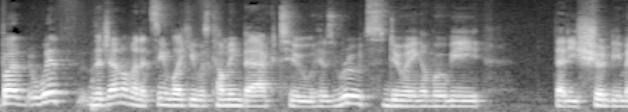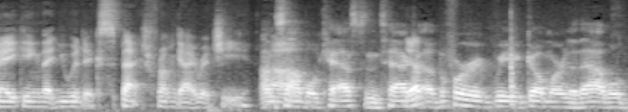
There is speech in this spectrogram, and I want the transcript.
but with The Gentlemen, it seemed like he was coming back to his roots, doing a movie that he should be making that you would expect from Guy Ritchie. Um, ensemble cast intact. yep. Uh, before we go more into that, well,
